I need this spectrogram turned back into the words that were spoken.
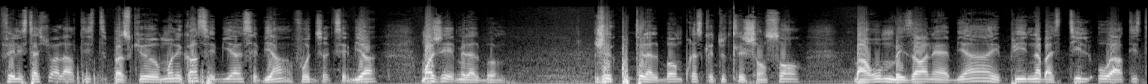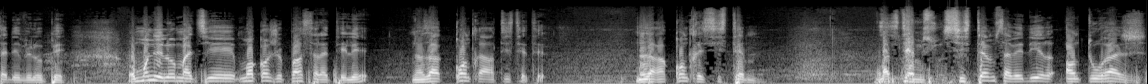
félicitations à l'artiste parce que Monican c'est bien, c'est bien, faut dire que c'est bien. Moi j'ai aimé l'album. J'ai écouté l'album, presque toutes les chansons. Baroum Bezawane est bien et puis n'a pas style où artiste a développé. Au monde de Mathieu, moi quand je passe à la télé, avons contre artiste. Nous avons contre système. Système, système, ça veut dire entourage.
